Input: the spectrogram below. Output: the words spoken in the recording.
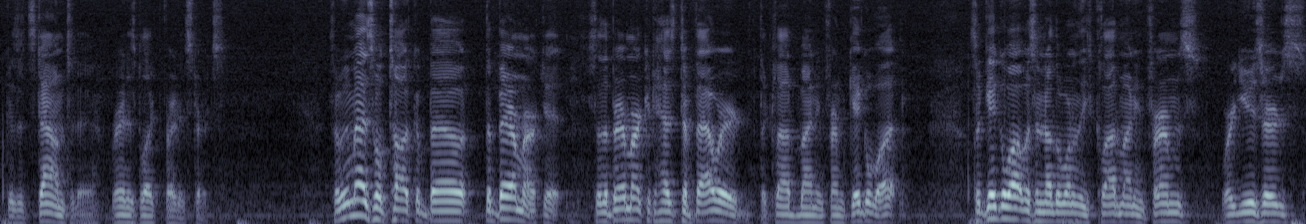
Because it's down today, right as Black Friday starts. So we might as well talk about the bear market. So the bear market has devoured the cloud mining firm Gigawatt. So Gigawatt was another one of these cloud mining firms where users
